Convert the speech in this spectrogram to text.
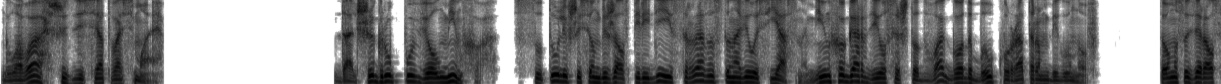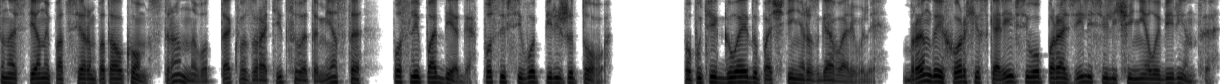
Глава 68. Дальше группу вел Минхо. Сутулившись, он бежал впереди, и сразу становилось ясно. Минхо гордился, что два года был куратором бегунов. Томас озирался на стены под серым потолком. Странно вот так возвратиться в это место после побега, после всего пережитого. По пути к Глейду почти не разговаривали. Бренда и Хорхе, скорее всего, поразились величине лабиринта.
